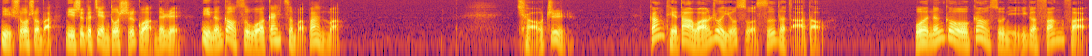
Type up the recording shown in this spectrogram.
你说说吧，你是个见多识广的人，你能告诉我该怎么办吗？乔治，钢铁大王若有所思的答道：“我能够告诉你一个方法，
